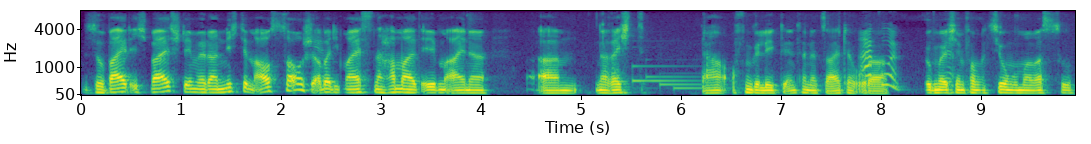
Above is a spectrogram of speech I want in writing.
soweit ich weiß, stehen wir dann nicht im Austausch, ja. aber die meisten haben halt eben eine, ähm, eine recht ja, offengelegte Internetseite ah, oder cool. irgendwelche ja. Informationen, wo man was zu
